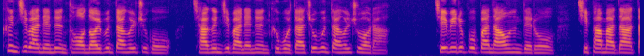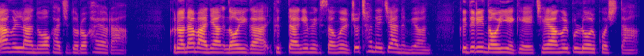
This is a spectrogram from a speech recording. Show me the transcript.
큰 집안에는 더 넓은 땅을 주고 작은 집안에는 그보다 좁은 땅을 주어라. 제비를 뽑아 나오는 대로 지파마다 땅을 나누어 가지도록 하여라. 그러나 만약 너희가 그 땅의 백성을 쫓아내지 않으면 그들이 너희에게 재앙을 불러올 것이다.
